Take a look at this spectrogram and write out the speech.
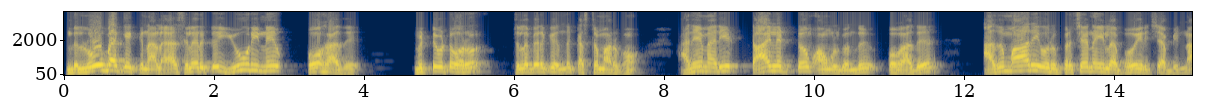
இந்த லோ பேக் சிலருக்கு யூரின்னு போகாது. விட்டு விட்டு வரும். சில பேருக்கு வந்து கஷ்டமாக இருக்கும். அதே மாதிரி டாய்லெட்டும் அவங்களுக்கு வந்து போகாது. அது மாதிரி ஒரு பிரச்சனையில் போயிருச்சு அப்படின்னா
